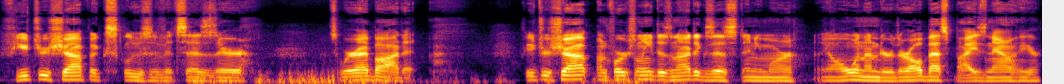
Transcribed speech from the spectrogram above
Future Shop exclusive, it says there. It's where I bought it. Future Shop, unfortunately, does not exist anymore. They all went under. They're all Best Buys now here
